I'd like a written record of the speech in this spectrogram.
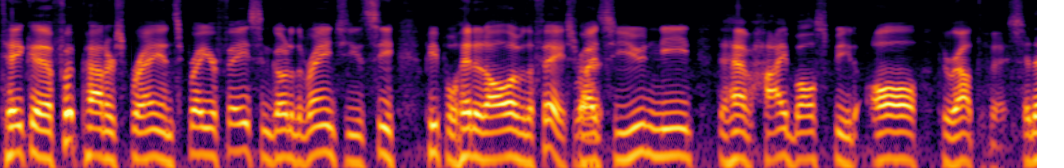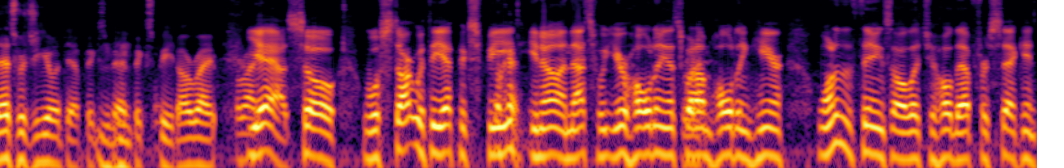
take a foot powder spray and spray your face and go to the range. You see people hit it all over the face, right? Right. So you need to have high ball speed all throughout the face. and that's what you get with the epic, epic speed. All right. All right. Yeah, so we'll start with the Epic Speed, Okay. you know, and that's what you're holding. That's what Right. I'm holding here. One of the things I'll let you hold that for a second,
